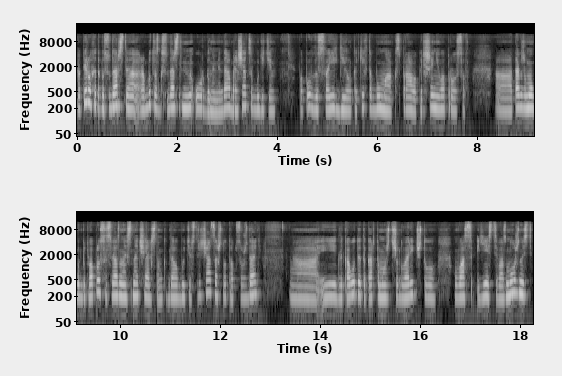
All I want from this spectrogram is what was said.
Во-первых, это государство, работа с государственными органами. Да, обращаться будете по поводу своих дел, каких-то бумаг, справок, решения вопросов. А также могут быть вопросы, связанные с начальством, когда вы будете встречаться, что-то обсуждать. А, и для кого-то эта карта может еще говорить, что у вас есть возможность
